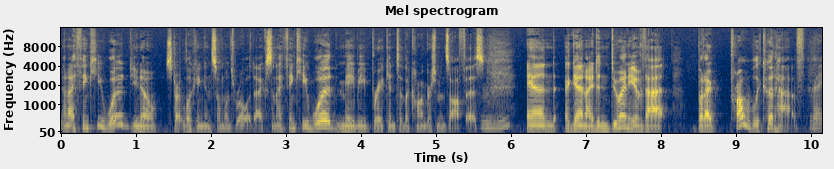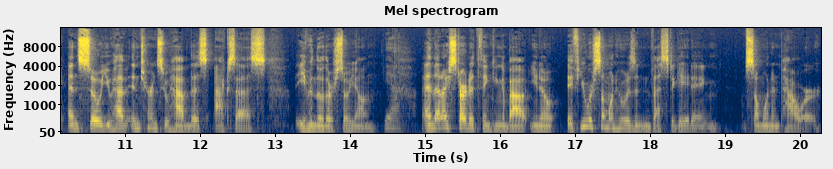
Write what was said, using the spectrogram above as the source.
And I think he would, you know, start looking in someone's Rolodex. And I think he would maybe break into the congressman's office. And again, I didn't do any of that, but I probably could have. Right. And so you have interns who have this access, even though they're so young. Yeah. And then I started thinking about, you know, if you were someone who was investigating someone in power,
